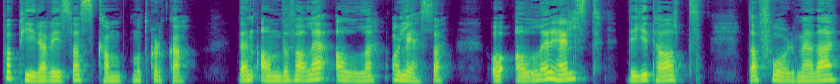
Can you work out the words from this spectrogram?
Papiravisas kamp mot klokka. Den anbefaler jeg alle å lese, og aller helst digitalt. Da får du med deg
